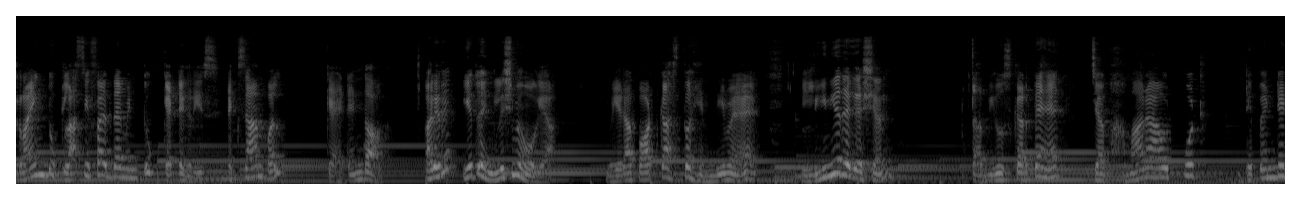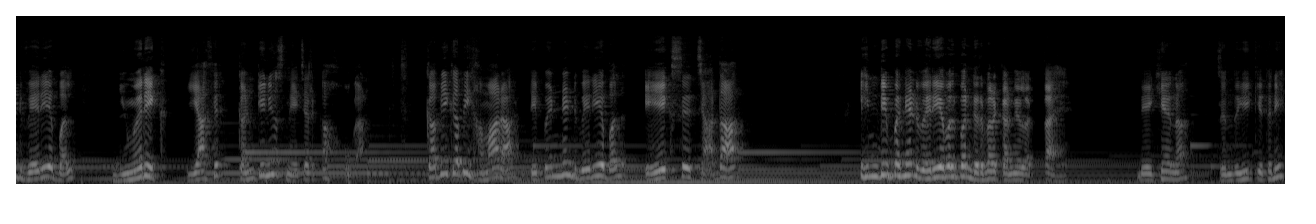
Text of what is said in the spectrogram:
trying to classify them into categories. Example, cat and dog. अरे रे, ये तो इंग्लिश में हो गया। मेरा पॉडकास्ट तो हिंदी में है। लीनियर रिग्रेशन तब यूज़ करते हैं जब हमारा आउटपुट डिपेंडेंट वेरिएबल न्यूमेरिक या फिर कंटिन्यूस नेचर का होगा। कभी कभी हमारा डिपेंडेंट वेरिएबल एक से ज़्यादा इंडिपेंडेंट वेरिएबल पर निर्भर करने लगता है। देखिए ना, ज़िंदगी कितनी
